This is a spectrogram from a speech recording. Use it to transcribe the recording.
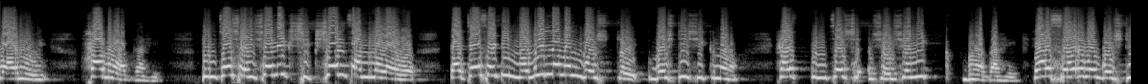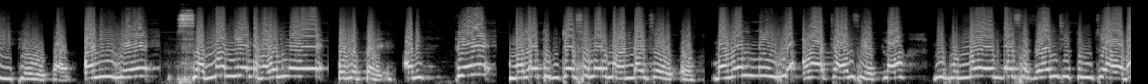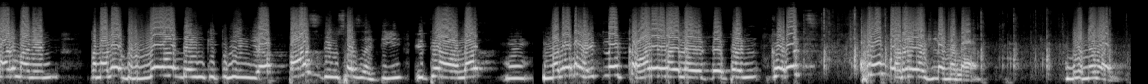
वाढ हवी हा भाग आहे. तुमचं शैक्षणिक शिक्षण चांगलं व्हावं. त्याच्यासाठी नवीन नवीन गोष्ट गोष्टी शिकणं हा तुमचा शैक्षणिक भाग आहे. ह्या सर्व गोष्टी इथे होतात. आणि हे सामान्य भावनेमुळे होतंय. आणि ते मला तुमच्यासमोर मांडायचं होतं. म्हणून मी हा चान्स घेतला. मी पुन्हा एकदा सगळ्यांचे तुमचे आभार मानेन. तुम्हाला धन्यवाद देईन की तुम्ही या पाच दिवसासाठी इथे आलात. मला माहीत नाही का करायला येते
